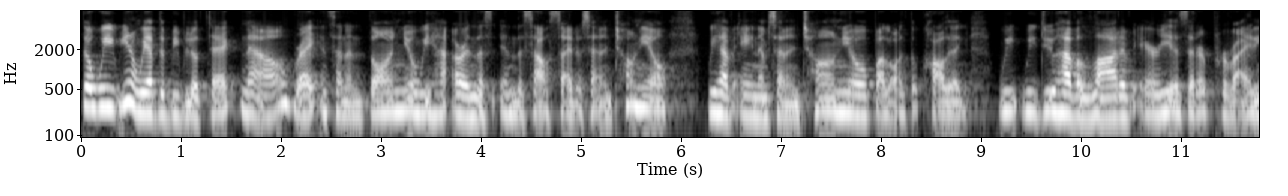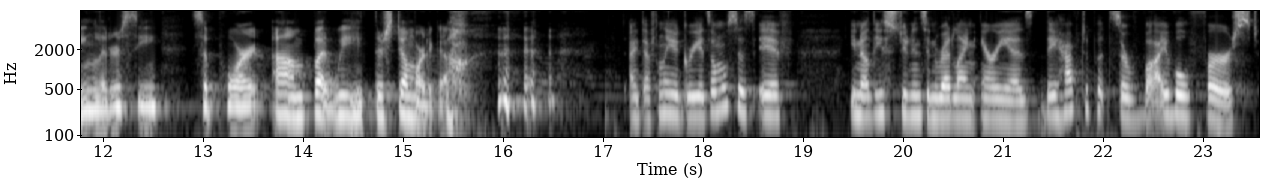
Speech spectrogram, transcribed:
Though we, you know, we have the BiblioTech now, right, in San Antonio, we have, or in the in the south side of San Antonio, we have A&M San Antonio, Palo Alto College. We we do have a lot of areas that are providing literacy support, um, but we there's still more to go. I definitely agree. It's almost as if you know these students in redline areas they have to put survival first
